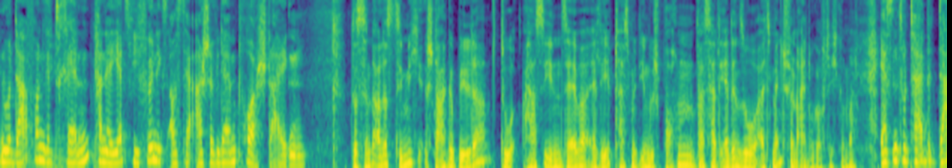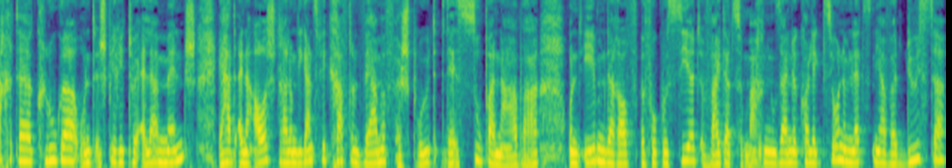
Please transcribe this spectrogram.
Nur davon getrennt kann er jetzt wie Phönix aus der Asche wieder emporsteigen. Das sind alles ziemlich starke Bilder. Du hast ihn selber erlebt, hast mit ihm gesprochen. Was hat er denn so als Mensch für einen Eindruck auf dich gemacht? Er ist ein total bedachter, kluger und spiritueller Mensch. Er hat eine Ausstrahlung, die ganz viel Kraft und Wärme versprüht. Der ist super nahbar und eben darauf fokussiert, weiterzumachen. Seine Kollektion im letzten Jahr war düster,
